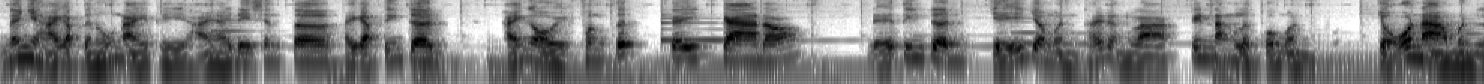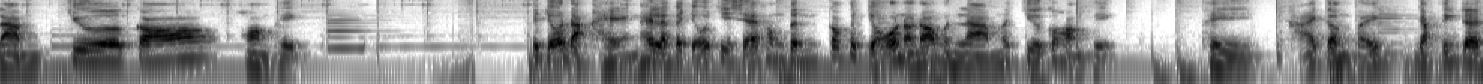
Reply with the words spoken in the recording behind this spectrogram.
nếu như hãy gặp tình huống này thì hãy hãy đi center hãy gặp tiếng trên. Hãy ngồi phân tích cái ca đó để tiến trên chỉ cho mình thấy rằng là cái năng lực của mình chỗ nào mình làm chưa có hoàn thiện cái chỗ đặt hẹn hay là cái chỗ chia sẻ thông tin có cái chỗ nào đó mình làm nó chưa có hoàn thiện thì hãy cần phải gặp tiếng trên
